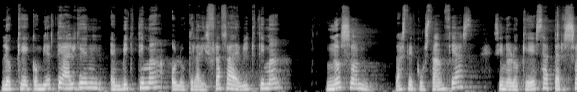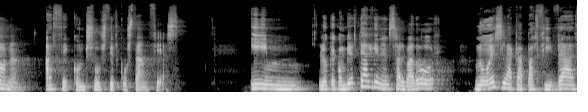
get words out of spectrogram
Lo que convierte a alguien en víctima o lo que la disfraza de víctima no son las circunstancias, sino lo que esa persona hace con sus circunstancias. Y mm, lo que convierte a alguien en salvador no es la capacidad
